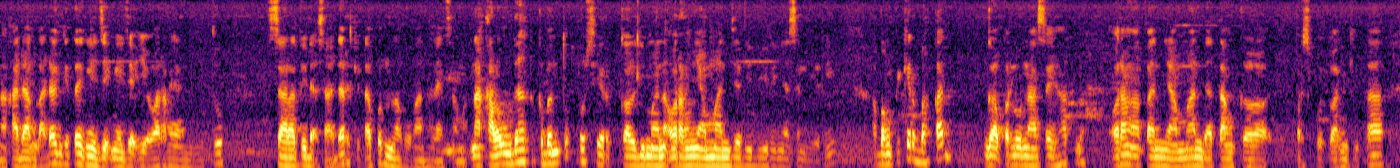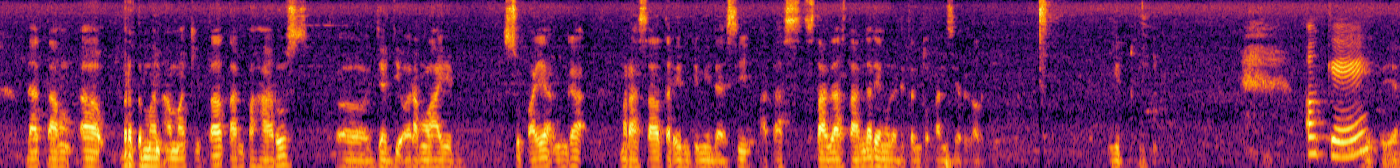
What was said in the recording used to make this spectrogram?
Nah, kadang-kadang kita ngejek-ngejek orang yang begitu, secara tidak sadar kita pun melakukan hal yang sama. Nah, kalau udah kebentuk tuh circle di mana orang nyaman jadi dirinya sendiri, abang pikir bahkan nggak perlu nasihat lah. Orang akan nyaman datang ke persekutuan kita, datang eh, berteman sama kita tanpa harus eh, jadi orang lain supaya enggak merasa terintimidasi atas standar-standar yang udah ditentukan circle kita. Gitu, Oke, gitu ya.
